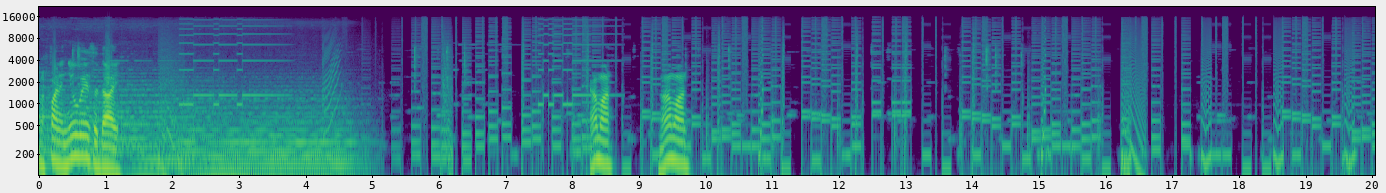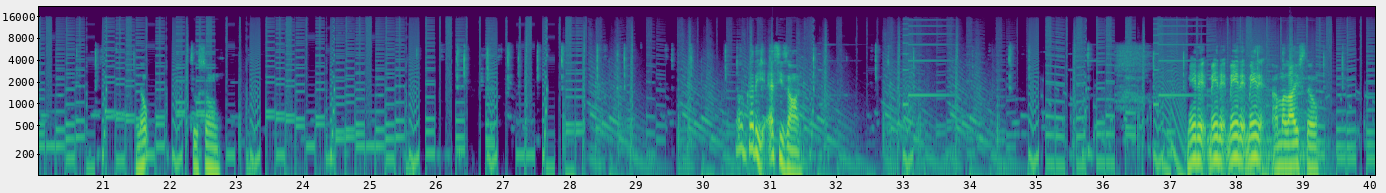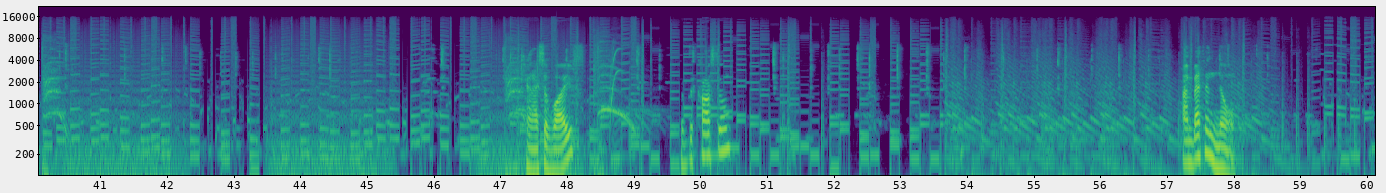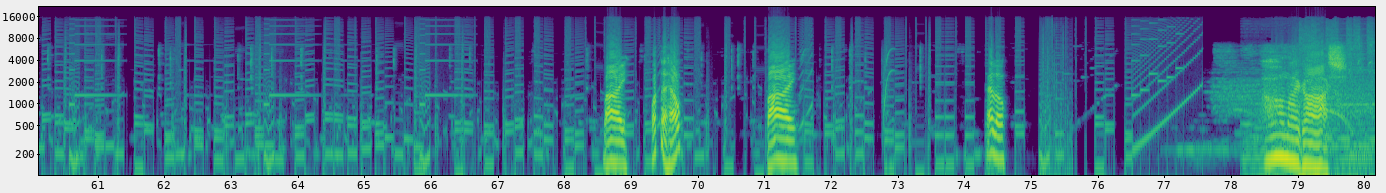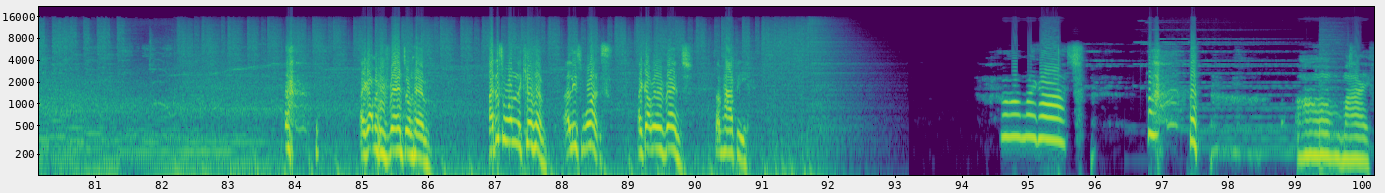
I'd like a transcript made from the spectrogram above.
I'm finding a new ways to die. Come on. Come on. Nope. Too soon. Oh goody, Essie's on. Made it, made it, made it, made it. I'm alive still. Can I survive with this costume? I'm betting no. Bye. What the hell? Bye. Hello. Oh my gosh. I got my revenge on him. I just wanted to kill him. At least once. I got my revenge. So I'm happy. Oh my gosh. oh my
